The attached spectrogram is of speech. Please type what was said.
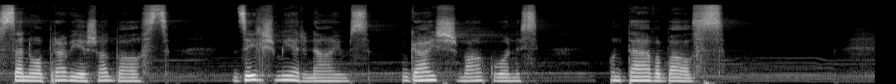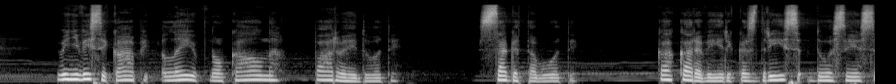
seno praviešu atbalsts, dziļš mierinājums, gaišs mākonis un tēva balss. Viņi visi kāpj lejup no kalna pārveidoti, sagatavoti, kā karavīri, kas drīz dosies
